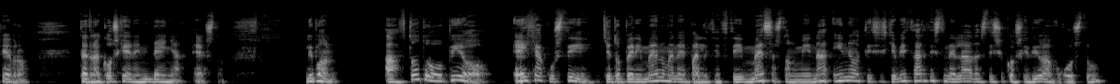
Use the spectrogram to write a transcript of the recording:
ευρώ. 499 έστω. Λοιπόν, αυτό το οποίο έχει ακουστεί και το περιμένουμε να επαληθευτεί μέσα στον μήνα είναι ότι η συσκευή θα έρθει στην Ελλάδα στις 22 Αυγούστου.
